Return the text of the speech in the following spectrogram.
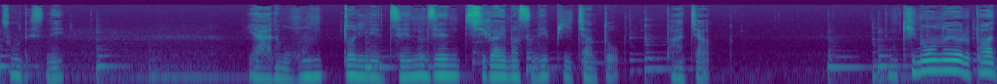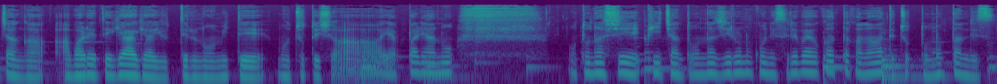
そうですね。いやでも本当にね全然違いますねピーちゃんとパーちゃん。昨日の夜パーちゃんが暴れてギャーギャー言ってるのを見てもうちょっと一緒ああやっぱりあのおとなしいピーちゃんと同じ色の子にすればよかったかなってちょっと思ったんです。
